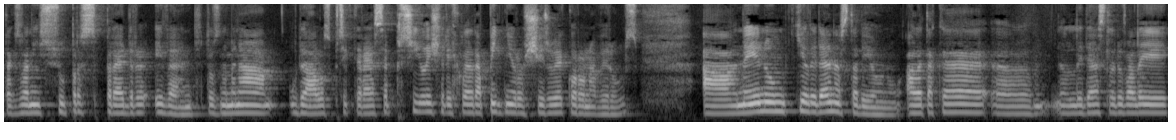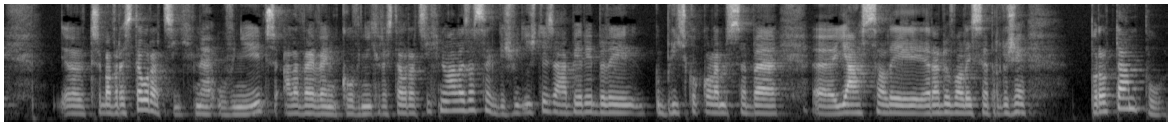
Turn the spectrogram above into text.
takzvaný super spreader event, to znamená událost, při které se příliš rychle, rapidně rozšiřuje koronavirus. A nejenom ti lidé na stadionu, ale také uh, lidé sledovali Eh, třeba v restauracích, ne uvnitř, ale ve venkovních restauracích. No ale zase, když vidíš ty záběry, byly blízko kolem sebe, eh, jásali, radovali se, protože pro Tampu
